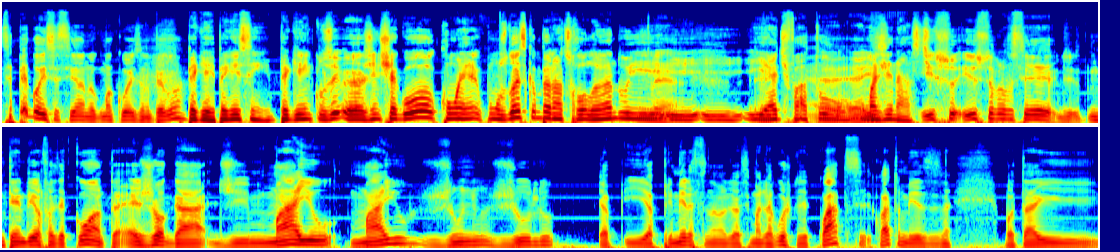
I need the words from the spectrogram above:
Você pegou isso esse ano, alguma coisa, não pegou? Peguei, peguei sim. Peguei, inclusive, a gente chegou com, com os dois campeonatos rolando e É. e- e- e é, de fato É, é uma isso- ginástica. Isso, isso para você de- entender, fazer conta, é jogar de maio, maio, junho, julho e a, e a primeira semana de, semana de agosto, quer dizer, quatro, quatro meses, né? Botar aí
